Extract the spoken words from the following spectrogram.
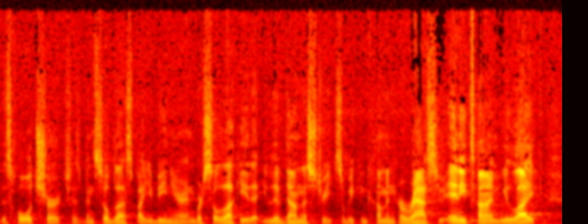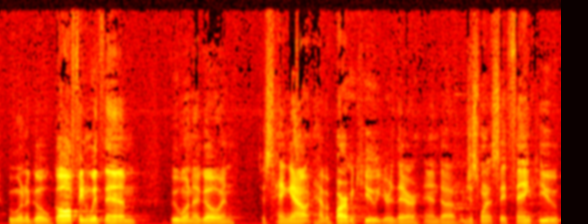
This whole church has been so blessed by you being here, and we're so lucky that you live down the street so we can come and harass you anytime we like. We want to go golfing with them. We want to go and just hang out and have a barbecue. You're there. And uh, we just want to say thank you.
